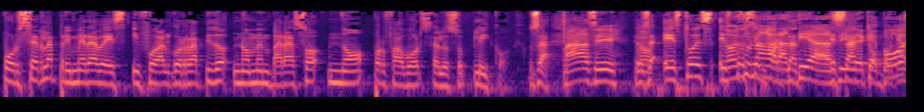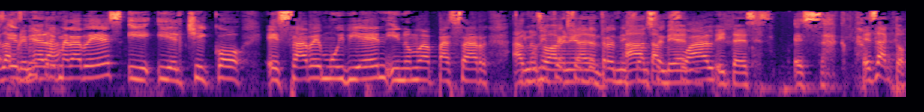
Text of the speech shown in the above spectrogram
por ser la primera vez y fue algo rápido, no me embarazo, no, por favor, se lo suplico. O sea, Ah, sí. o sea, esto es, esto No es una importante. garantía así de que porque o es la mi primera. primera vez y, y el chico eh, sabe muy bien y no me va a pasar Y alguna infección de transmisión Ah, también, sexual. ITS. Exacto. Exacto.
